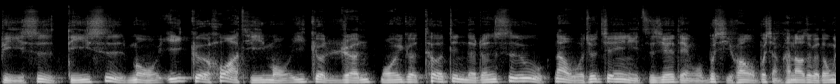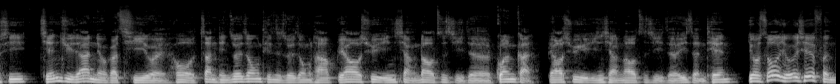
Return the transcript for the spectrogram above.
鄙视、敌视某一个话题、某一个人、某一个特定的人事物，那我就建议你直接点我不喜欢，我不想看到这个东西，检举的按钮给七位，或暂停追踪、停止追踪它，不要去影响到自己的观感，不要去影响到自己的一整天。有时候有一些粉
